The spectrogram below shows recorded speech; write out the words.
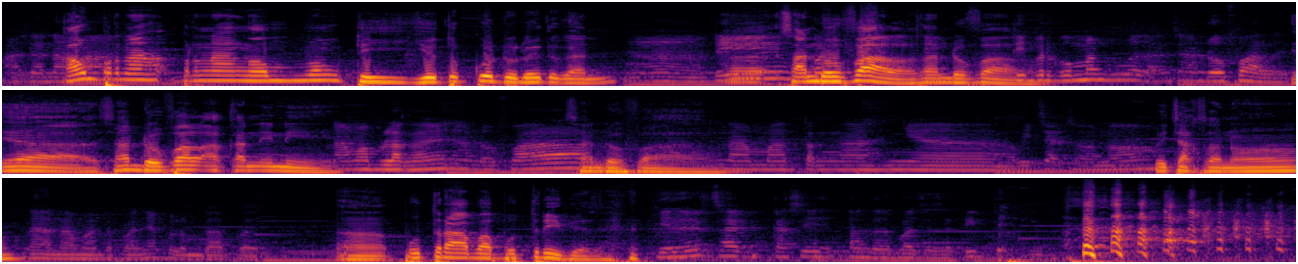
ada nama Kamu pernah pernah ngomong di YouTubeku dulu itu kan? Hmm, di Eh, Sandoval, Sandoval. di bergumam juga kan Sandoval Ya, Sandoval akan ini. nama belakangnya Sandoval Sandoval. nama tengahnya Wicaksono Wicaksono. nah nama depannya belum dapat Eh, putra apa putri biasanya? biasanya saya kasih tanda baca titik gitu.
